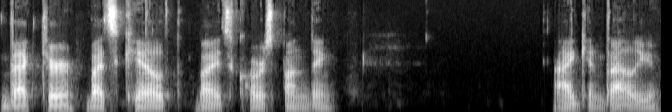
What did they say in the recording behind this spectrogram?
vector but scaled by its corresponding eigenvalue.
